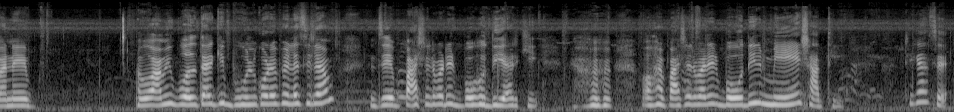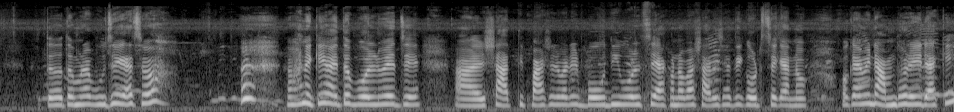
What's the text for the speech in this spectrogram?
মানে ও আমি বলতে আর কি ভুল করে ফেলেছিলাম যে পাশের বাড়ির বৌদি আর কি। ও হ্যাঁ পাশের বাড়ির বৌদির মেয়ে সাথী। ঠিক আছে? তো তোমরা বুঝে গেছো? অনেকে হয়তো বলবে যে সাথী পাশের বাড়ির বৌদি বলছে, এখন আবার সাথে সাথে করছে কেন? ওকে আমি নাম ধরেই ডাকি,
